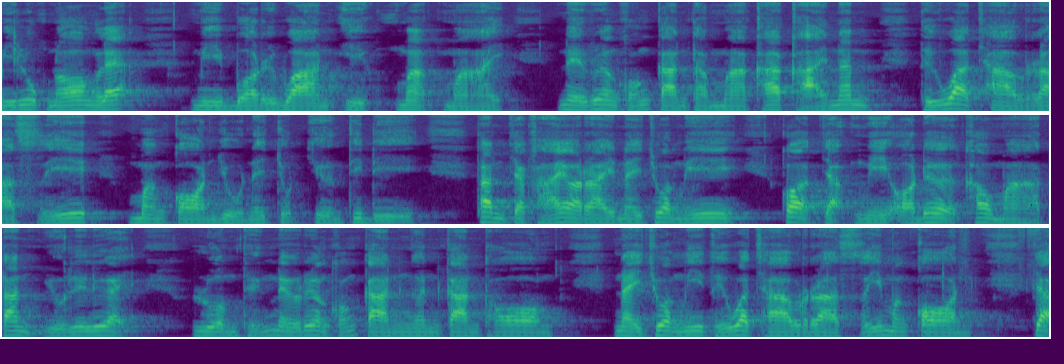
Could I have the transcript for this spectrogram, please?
มีลูกน้องและมีบริวารอีกมากมาย ในเรื่องของการทำมาค้าขายนั้น ถือว่าชาวราศีมังกรอยู่ในจุดยืนที่ดี ท่านจะขายอะไรในช่วงนี้ ก็จะมีออเดอร์เข้ามาหาท่านอยู่เรื่อยๆ รวมถึงในเรื่องของการเงินการทอง ในช่วงนี้ถือว่าชาวราศีมังกร จะ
